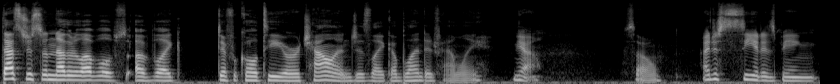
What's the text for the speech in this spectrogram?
that's just another level of of like difficulty or challenge is like a blended family. Yeah, So, I just see it as being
